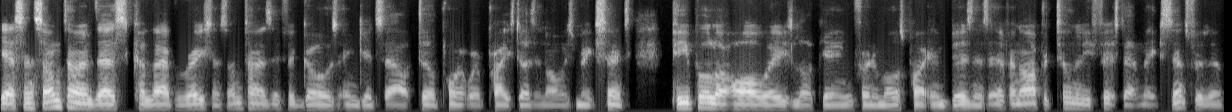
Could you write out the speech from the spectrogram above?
Yes, and sometimes that's collaboration. Sometimes if it goes and gets out to a point where price doesn't always make sense, people are always looking for the most part in business. If an opportunity fits that makes sense for them,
